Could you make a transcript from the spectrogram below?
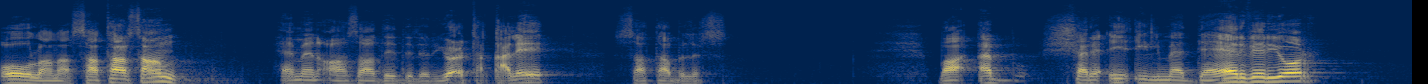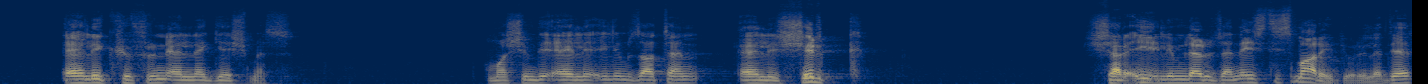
Oğlana satarsan hemen azat edilir. Yu'tak aleyh satabilirsin. Ba- Şer'i ilme değer veriyor. Ehli küfrün eline geçmez. Ama şimdi ehli ilim zaten ehli şirk şer'i ilimler üzerine istismar ediyor öyle der.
